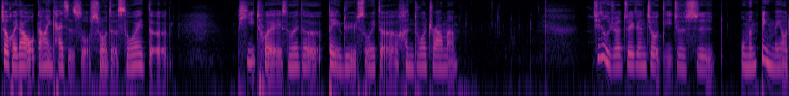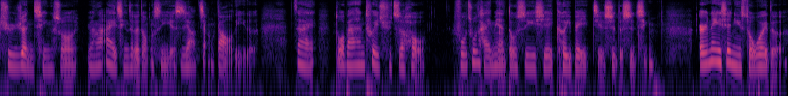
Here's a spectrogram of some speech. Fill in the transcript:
就回到我刚刚一开始所说的所谓的。劈腿，所谓的被绿，所谓的很多 drama，其实我觉得追根究底，就是我们并没有去认清，说原来爱情这个东西也是要讲道理的。在多巴胺褪去之后，浮出台面都是一些可以被解释的事情，而那些你所谓的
